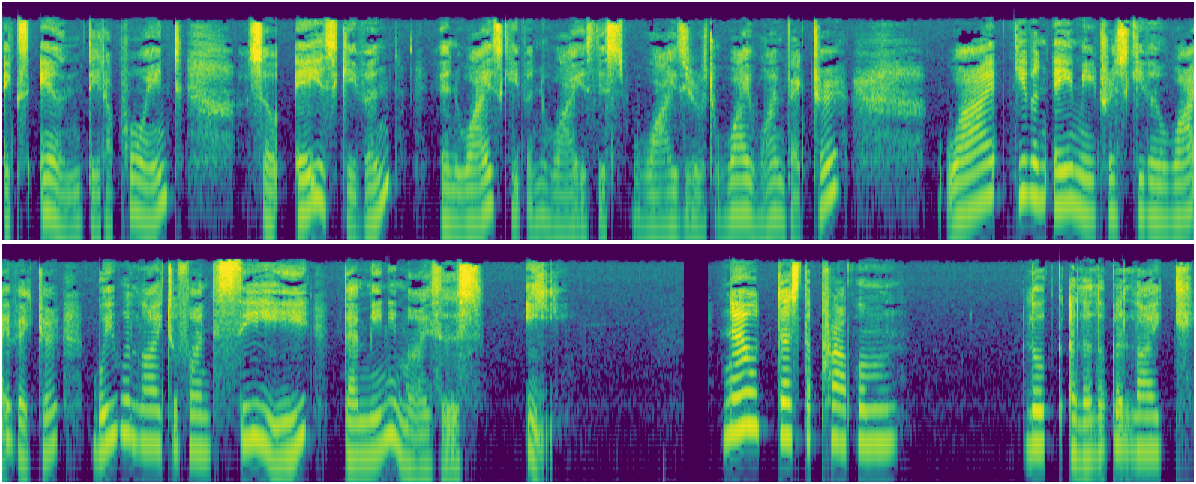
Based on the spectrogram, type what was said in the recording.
xn data point. So A is given and y is given. y is this y0 to y1 vector. y given A matrix given y vector, we would like to find C that minimizes E. Now, does the problem look a little bit like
